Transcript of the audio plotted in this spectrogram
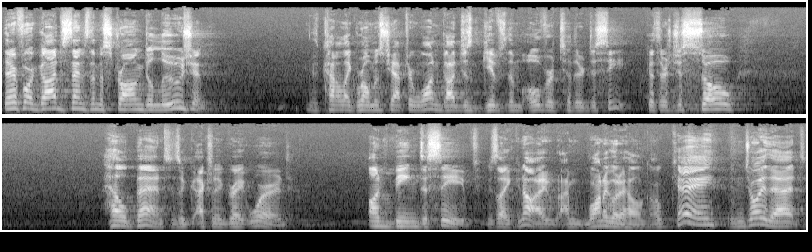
Therefore, God sends them a strong delusion. It's kind of like Romans chapter 1. God just gives them over to their deceit because they're just so hell bent, is actually a great word, on being deceived. He's like, No, I, I want to go to hell. Okay, enjoy that.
